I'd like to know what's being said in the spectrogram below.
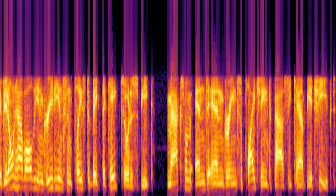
If you don't have all the ingredients in place to bake the cake, so to speak, maximum end to end grain supply chain capacity can't be achieved.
